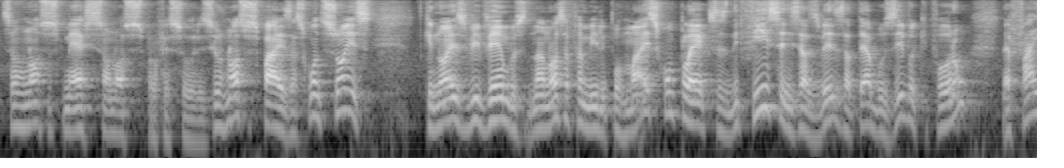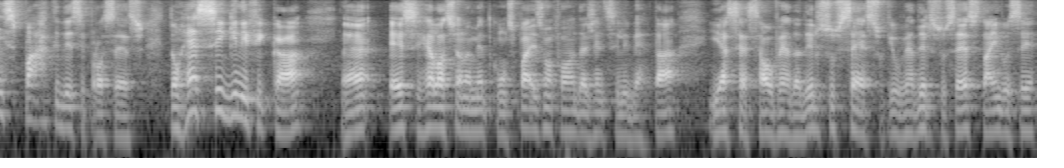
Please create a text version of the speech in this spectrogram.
são os nossos mestres, são nossos professores. E os nossos pais, as condições que nós vivemos na nossa família, por mais complexas, difíceis, às vezes até abusivas que foram, né, faz parte desse processo. Então, ressignificar né, esse relacionamento com os pais é uma forma da gente se libertar e acessar o verdadeiro sucesso, que o verdadeiro sucesso está em você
